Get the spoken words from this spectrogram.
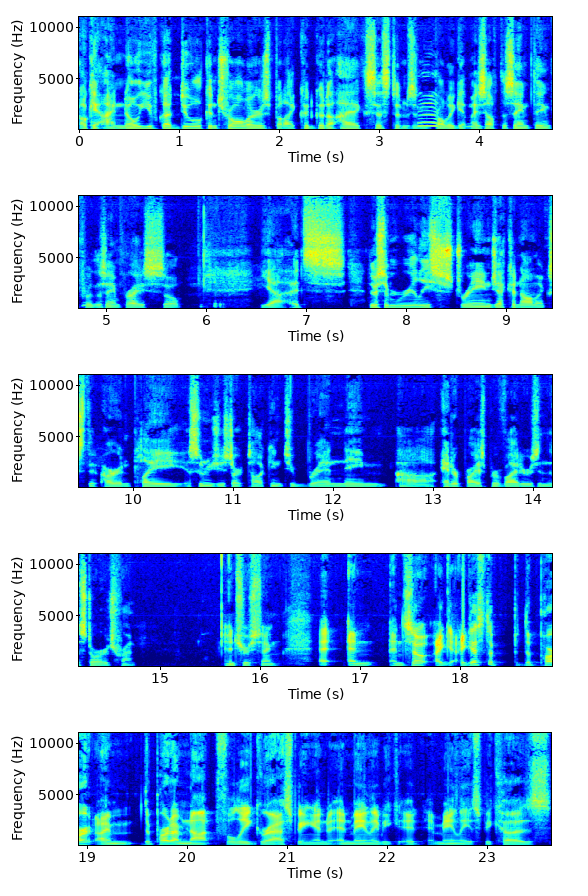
okay, I know you've got dual controllers, but I could go to iXsystems and probably get myself the same thing for the same price. So, yeah, it's there's some really strange economics that are in play as soon as you start talking to brand name uh, enterprise providers in the storage front. Interesting, and and so I, I, guess the the part I'm the part I'm not fully grasping, and and mainly be, it, mainly it's because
